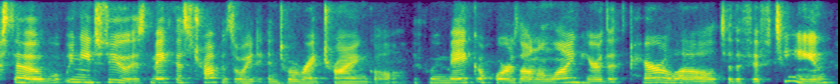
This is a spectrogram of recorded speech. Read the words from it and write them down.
So what we need to do is make this trapezoid into a right triangle. If we make a horizontal line here that's parallel to the 15,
